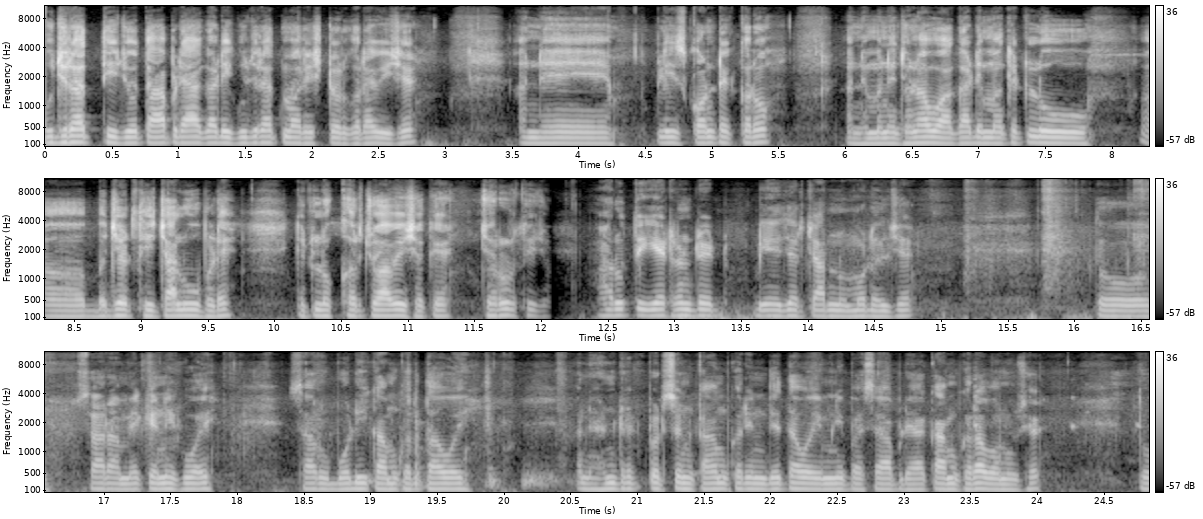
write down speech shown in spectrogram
ગુજરાતથી જોતાં આપણે આ ગાડી ગુજરાતમાં રિસ્ટોર કરાવી છે. અને પ્લીઝ કોન્ટેક કરો અને મને જણાવો આ ગાડીમાં કેટલું બજેટથી ચાલવું પડે, કેટલો ખર્ચો આવી શકે. જરૂરથી જો. મારુતિ એટ હંડ્રેડ બે હજાર ચારનું મોડલ છે. તો સારા મેકેનિક હોય, સારું બોડી કામ કરતા હોય અને હંડ્રેડ પર્સન્ટ કામ કરીને દેતા હોય એમની પાસે આપણે આ કામ કરાવવાનું છે. તો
